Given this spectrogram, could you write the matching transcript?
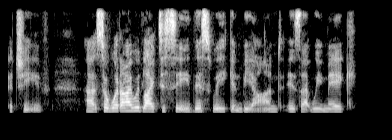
achieve. Uh, so what I would like to see this week and beyond is that we make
